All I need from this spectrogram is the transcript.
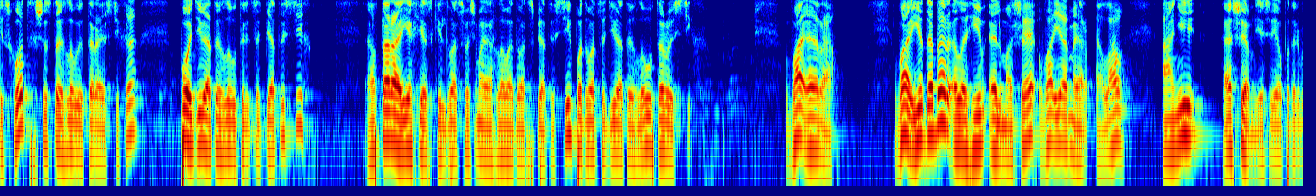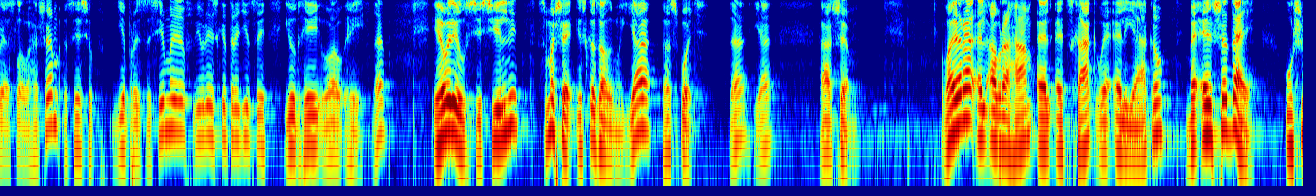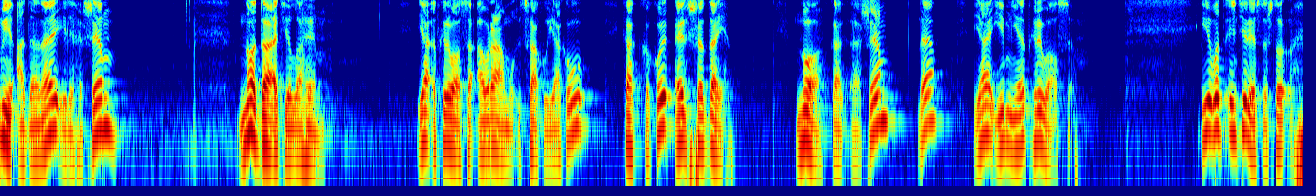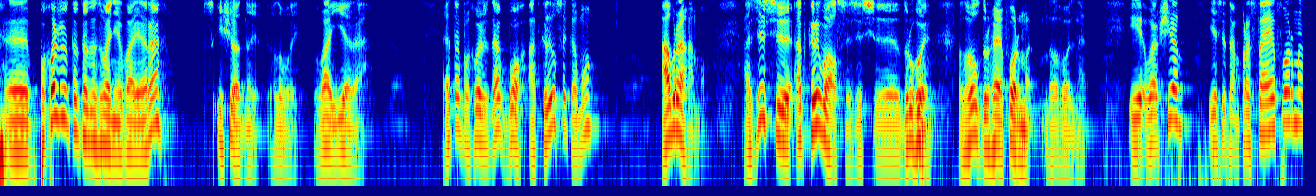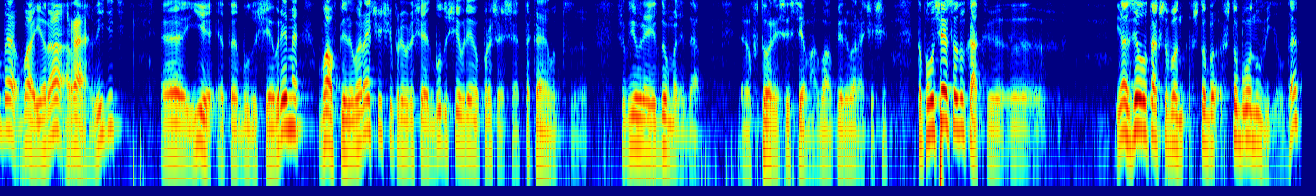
Исход 6 главы 2 стиха по 9 главу 35 стих, а 2 Ехескель 28 глава 25 стих по 29 главу 2 стих. Ваэра. Ва едабер Элохим эль Маше, ва ямер Элав, они Хашем, если я употребляю слово Хашем, здесь непроизносимое в еврейской традиции, Юд Гей, да? И говорил всесильный с Маше и сказал ему, я Господь, да, я Хашем. Вайра эль Авраам, эль Эцхак, в эль Яков, бе эль Шадай, ушми Аданай или Хашем, но дати лагем. Я открывался Аврааму, Ицхаку, Якову, как какой Эль Шадай. Но как Ашем, да, я им не открывался. И вот интересно, что э, похоже вот это название Ваера с еще одной главой. Ваера. Это похоже, да, Бог открылся кому? Аврааму. А здесь э, открывался, здесь э, другой глагол, другая форма глагольная. И вообще если там простая форма, да, ва и ра, видеть, е это будущее время, вав переворачивающий превращает будущее время в прошедшее. Такая вот, э, чтобы евреи думали, да, э, в Торе система вав переворачивающий. То получается, ну как, я сделал так, чтобы он, чтобы, чтобы он увидел, да?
